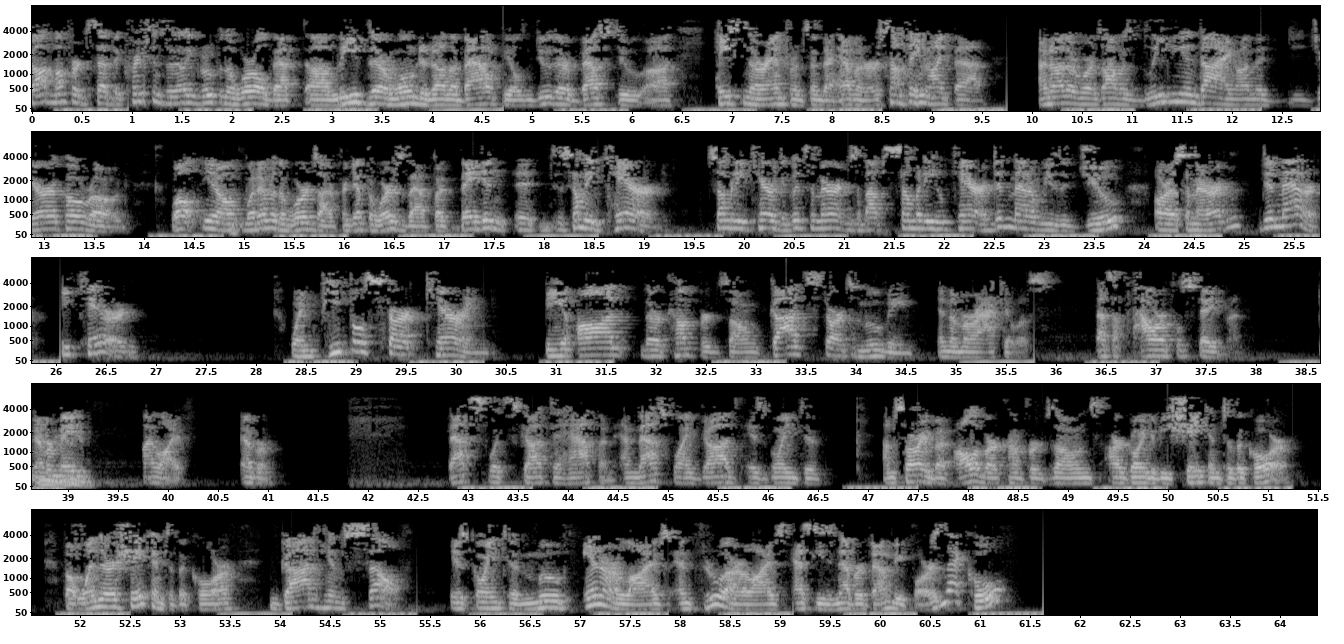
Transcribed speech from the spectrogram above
Bob Mumford said the Christians are the only group in the world that uh, leave their wounded on the battlefield and do their best to uh, hasten their entrance into heaven or something like that. In other words, I was bleeding and dying on the Jericho road. Well, you know, whatever the words are, I forget the words of that, but they didn't, it, somebody cared. Somebody cared. The Good Samaritan is about somebody who cared. It didn't matter if he was a Jew or a Samaritan. It didn't matter. He cared. When people start caring beyond their comfort zone, God starts moving in the miraculous. That's a powerful statement. Never mm-hmm. made in my life, ever. That's what's got to happen. And that's why God is going to, I'm sorry, but all of our comfort zones are going to be shaken to the core. But when they're shaken to the core, God Himself is going to move in our lives and through our lives as he's never done before. Isn't that cool?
